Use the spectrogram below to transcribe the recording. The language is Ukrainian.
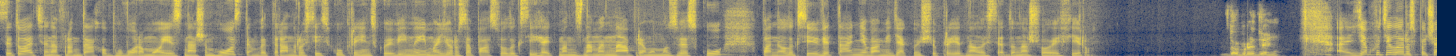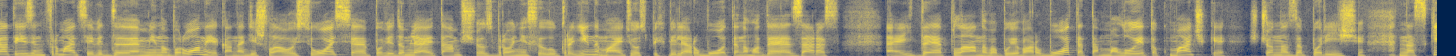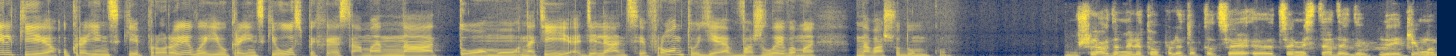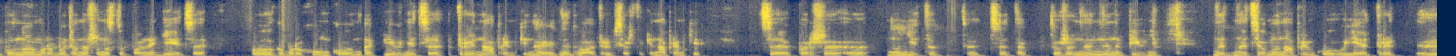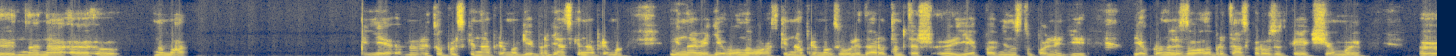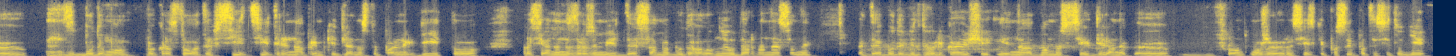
Ситуацію на фронтах обговоримо із нашим гостем, ветеран російсько-української війни, майор запасу Олексій Гетьман з нами на прямому зв'язку. Пане Олексію, вітання вам і дякую, що приєдналися до нашого ефіру. Добрий день. Е, Я б хотіла розпочати із інформації від е, Міноборони, яка надійшла ось ось. Е, Повідомляють там, що Збройні сили України мають успіх біля Роботиного, де зараз йде планова бойова робота та малої токмачки, що на Запоріжжі. Наскільки українські прориви і українські успіхи саме на тому, на тій ділянці фронту є важливими на вашу думку? Ну, шлях до Мелітополя. Тобто, це, е, це місця, де, де які ми плануємо робити наші наступальні дії. Це по великому рахунку на півдні це три напрямки, навіть не два, а три все ж таки напрямки. Це перше, е, ну ні, це, це, так теж не, не на півдні. На, на цьому напрямку є три е, на, на намагання. Є Мелітопольський напрямок, є Бердянський напрямок, і навіть є Волноварський напрямок з Вугледару. Там теж є певні наступальні дії. Як проаналізувала британська розвідка, якщо ми е, будемо використовувати всі ці три напрямки для наступальних дій, то росіяни не зрозуміють, де саме буде головний удар нанесений, де буде відволікаючий, і на одному з цих ділянок е, фронт може російський посипатись, і тоді.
